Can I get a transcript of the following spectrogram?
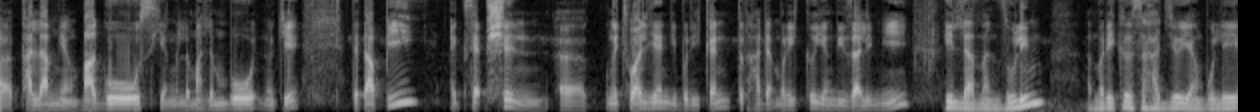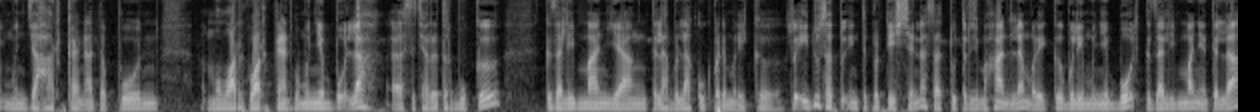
uh, kalam yang bagus, yang lemah lembut, okey. Tetapi exception uh, pengecualian diberikan terhadap mereka yang dizalimi illa man zulim mereka sahaja yang boleh menjaharkan ataupun mewar-warkan ataupun menyebutlah uh, secara terbuka kezaliman yang telah berlaku kepada mereka. So itu satu interpretation lah, satu terjemahan adalah mereka boleh menyebut kezaliman yang telah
